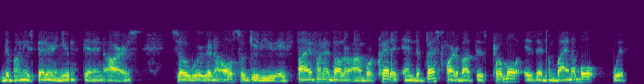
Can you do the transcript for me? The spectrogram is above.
the money is better in your than in ours. So we're going to also give you a $500 onboard credit. And the best part about this promo is that it's combinable with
